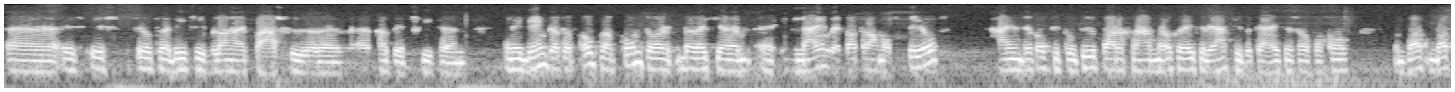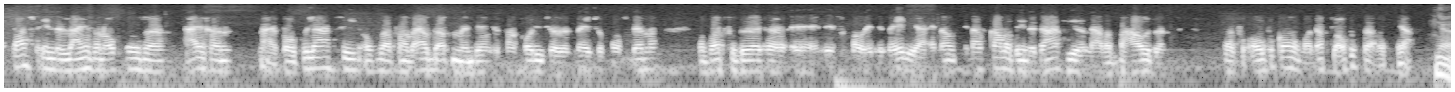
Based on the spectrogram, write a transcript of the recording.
uh, is, is veel traditie, belangrijk paasvuren, uh, schieten. En ik denk dat dat ook wel komt doordat je uh, in lijn met wat er allemaal speelt, ga je natuurlijk ook de cultuurparagraaf, maar ook recreatie bekijken. Zo van, goh, wat, wat past in de lijn van onze eigen nou, populatie, of waarvan wij op dat moment denken van, goh, die zullen het meest op ons stemmen. Of wat gebeurt er in dit geval in de media? En dan, dan kan het inderdaad hier en daar wat behoudend voor overkomen, maar dat geloof ik wel, ja. Ja,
